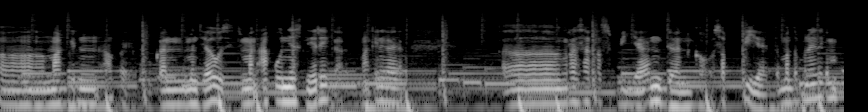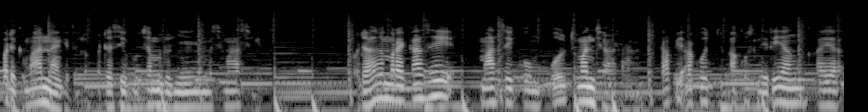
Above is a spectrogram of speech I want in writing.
uh, makin apa ya bukan menjauh sih cuman akunya sendiri kak. Makin kayak uh, ngerasa kesepian dan kok sepi ya. Teman-teman ini pada ke mana gitu loh pada sibuk sama dunianya masing-masing gitu. Padahal mereka sih masih kumpul cuman jarang. Tapi aku aku sendiri yang kayak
